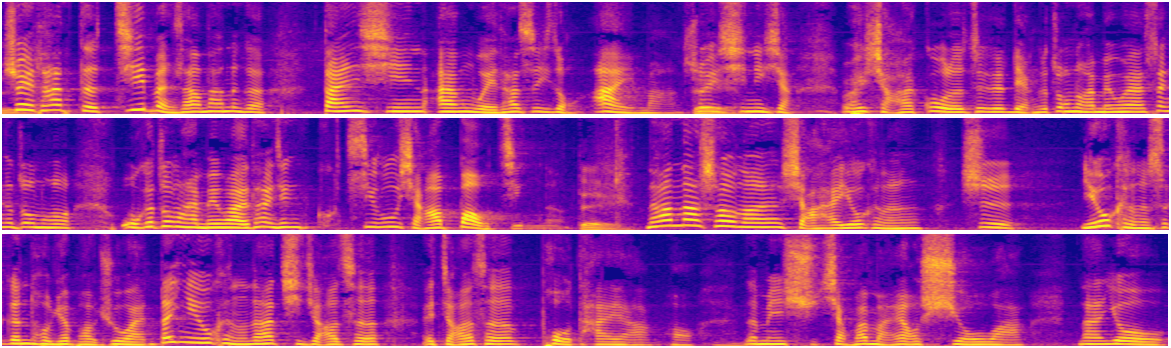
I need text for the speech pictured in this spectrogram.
所以他的基本上他那个担心安危，他是一种爱嘛。所以心里想，哎，小孩过了这个两个钟头还没回来，三个钟头、五个钟头还没回来，他已经几乎想要报警了。对。然后那时候呢，小孩有可能是。也有可能是跟同学跑去玩，但也有可能他骑脚踏车，哎，脚踏车破胎啊，哈，那边想办法要修啊，那又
